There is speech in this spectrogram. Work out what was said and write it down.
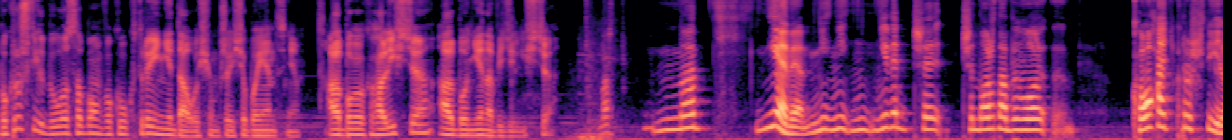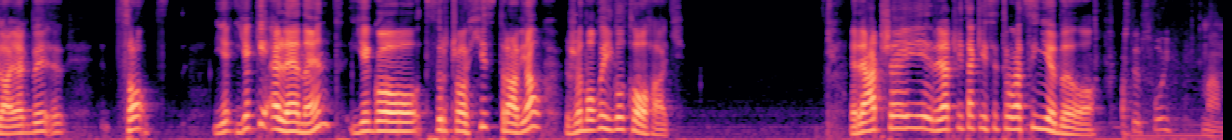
Bo Kruszwil był osobą, wokół której nie dało się przejść obojętnie. Albo go kochaliście, albo nienawidzieliście. No, nie wiem. Nie, nie, nie wiem, czy, czy można było e, kochać Kruszwila. Jakby, e, co, ja- jaki element jego twórczości sprawiał, że mogłeś go kochać? Raczej, raczej takiej sytuacji nie było. Masz typ swój? Mam.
